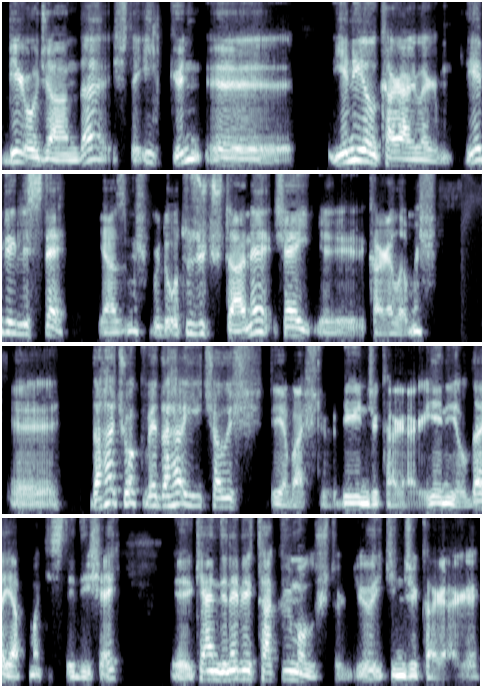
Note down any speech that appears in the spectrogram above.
1 Ocağı'nda işte ilk gün e, yeni yıl kararlarım diye bir liste yazmış. Burada 33 tane şey e, karalamış. E, daha çok ve daha iyi çalış diye başlıyor. Birinci karar yeni yılda yapmak istediği şey. E, kendine bir takvim oluştur diyor ikinci kararı.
